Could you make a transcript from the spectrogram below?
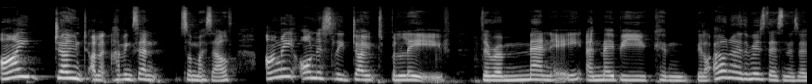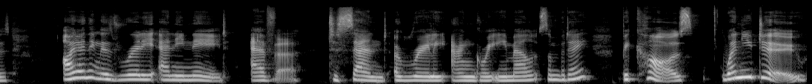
I don't, having sent some myself, I honestly don't believe there are many, and maybe you can be like, oh no, there is this and there's this. I don't think there's really any need ever to send a really angry email at somebody because when you do,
